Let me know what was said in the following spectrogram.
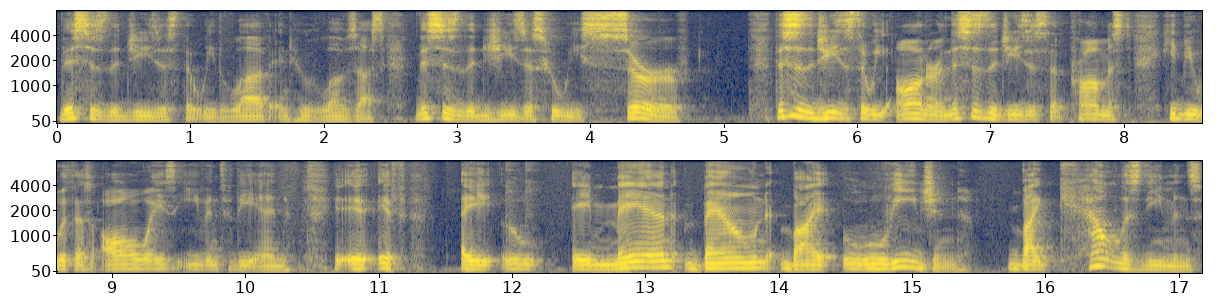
This is the Jesus that we love and who loves us. This is the Jesus who we serve. This is the Jesus that we honor, and this is the Jesus that promised he'd be with us always, even to the end. If a a man bound by legion, by countless demons,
